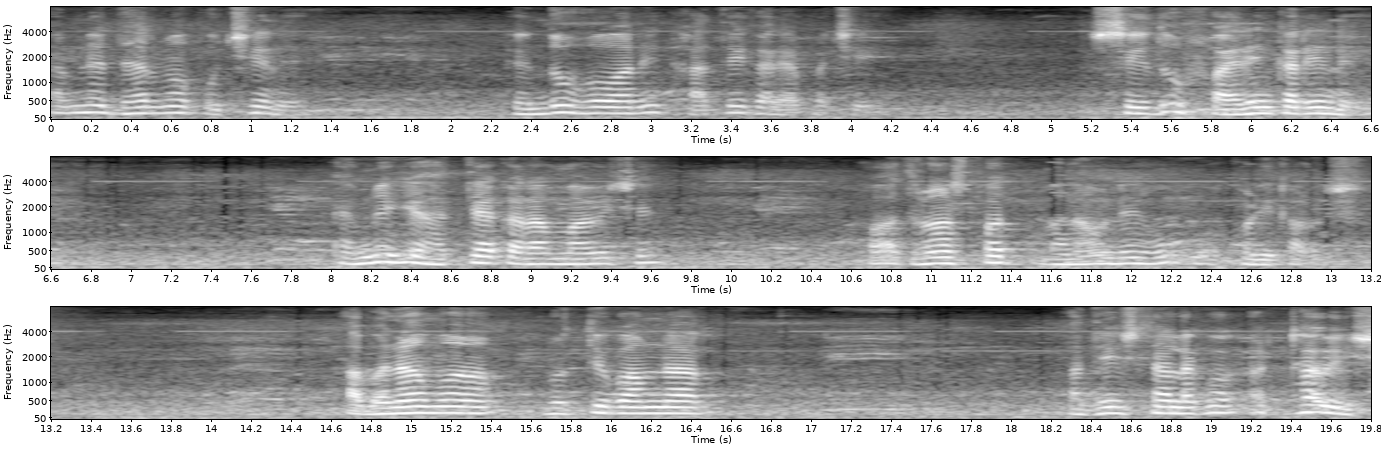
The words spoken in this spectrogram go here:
એમને ધર્મ પૂછીને હિન્દુ હોવાની ખાતરી કર્યા પછી સીધું ફાયરિંગ કરીને એમની જે હત્યા કરવામાં આવી છે આવા ધૃણાસ્પદ બનાવને હું વખોડી કાઢું છું. આ બનાવમાં મૃત્યુ પામનાર આ દેશના લગભગ અઠ્ઠાવીસ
